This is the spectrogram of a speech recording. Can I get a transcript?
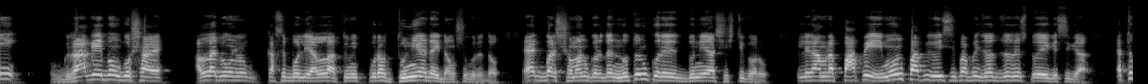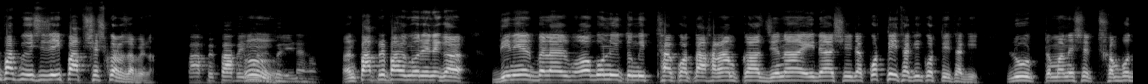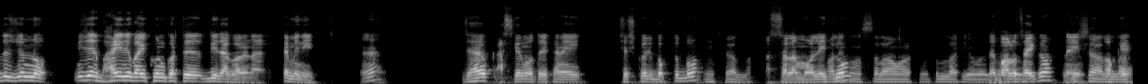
রাগে এবং গোসায় আল্লাহ এবং কাছে বলি আল্লাহ তুমি পুরো দুনিয়াটাই ধ্বংস করে দাও। একবার সমান করে দাও নতুন করে দুনিয়া সৃষ্টি করো। এলে আমরা পাপে এমন পাপি হয়েছি পাপি জর্জরিত হয়ে গেছি গা। এত পাপি হয়েছি যে এই পাপ শেষ করা যাবে না। পাপে পাপে মনে করি না। এখন। পাপে মরে নেগা দিনের বেলায় অগণিত মিথ্যা কথা হারাম কাজ জেনা এটা সেটা করতেই থাকি করতেই থাকি। লুট মানে সে সম্পদের জন্য নিজের ভাইরে ভাই খুন করতে দ্বিধা করে না। একটা মিনিট হ্যাঁ? যাই হোক আজকের মতো এখানে শেষ করি বক্তব্য। ইনশাআল্লাহ। আসসালামু আলাইকুম। আসসালাম রহমতুল্লাহ ভালো ইনশাআল্লাহ। ওকে।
